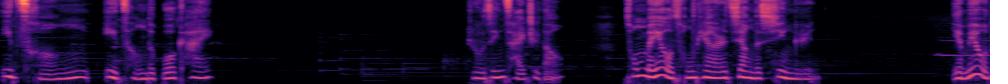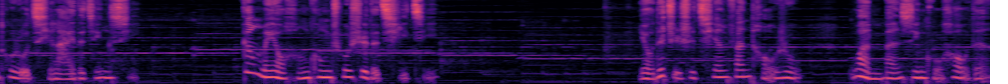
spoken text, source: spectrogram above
一层一层的剥开。如今才知道，从没有从天而降的幸运，也没有突如其来的惊喜，更没有横空出世的奇迹。有的只是千番投入、万般辛苦后的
